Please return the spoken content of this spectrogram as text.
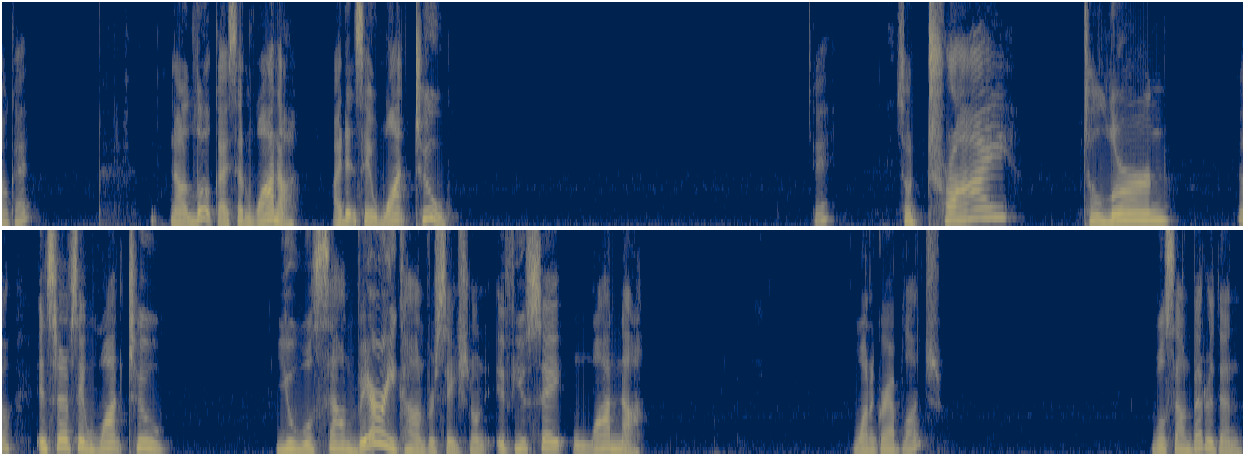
Okay. Now look, I said wanna. I didn't say want to. Okay. So try to learn, you know, instead of saying want to, you will sound very conversational if you say wanna. Wanna grab lunch? Will sound better than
